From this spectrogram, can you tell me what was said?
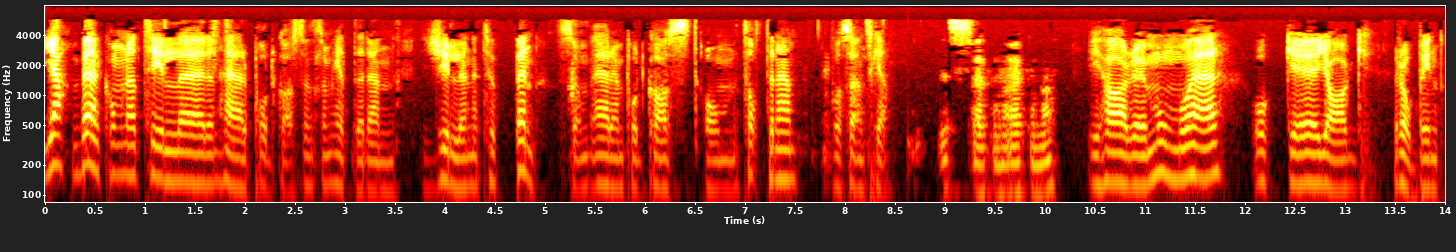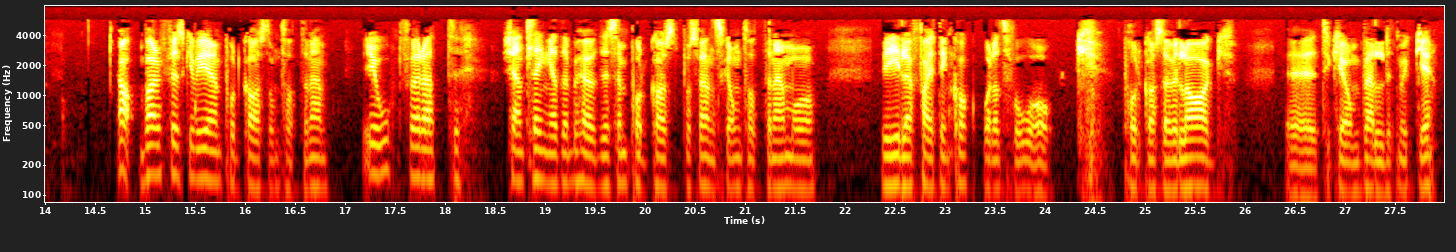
Ja, välkomna till eh, den här podcasten som heter Den Gyllene Tuppen. Som är en podcast om Tottenham på svenska. Yes, välkomna, välkomna. Vi har eh, Momo här och eh, jag, Robin. Ja, varför ska vi göra en podcast om Tottenham? Jo, för att känt länge att det behövdes en podcast på svenska om Tottenham och vi gillar Fighting Cock båda två och podcast överlag eh, tycker jag om väldigt mycket.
